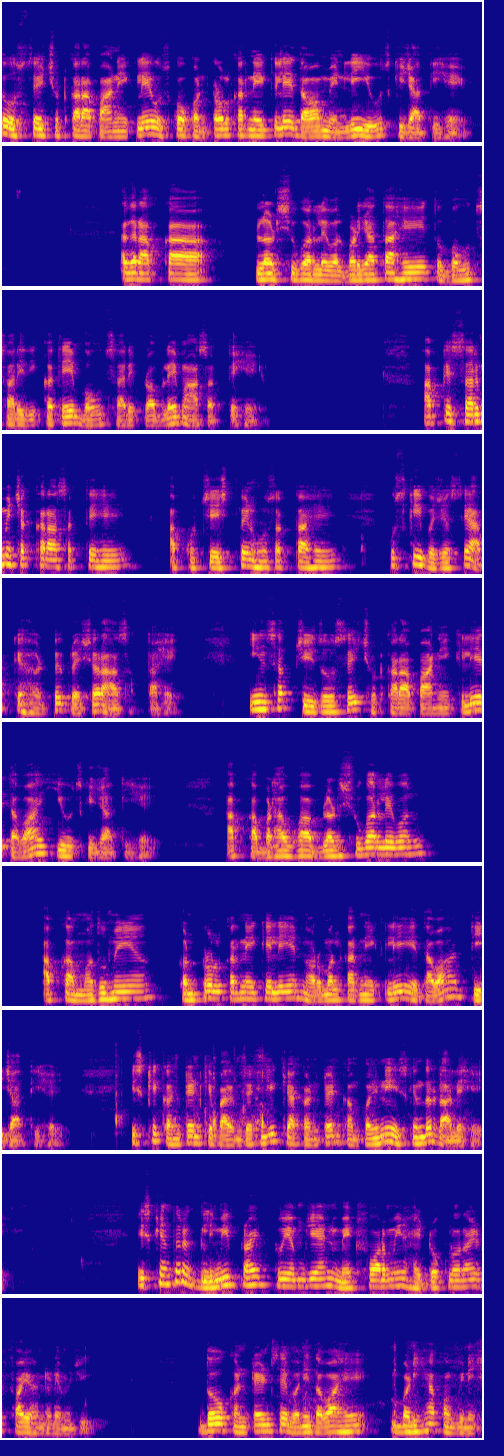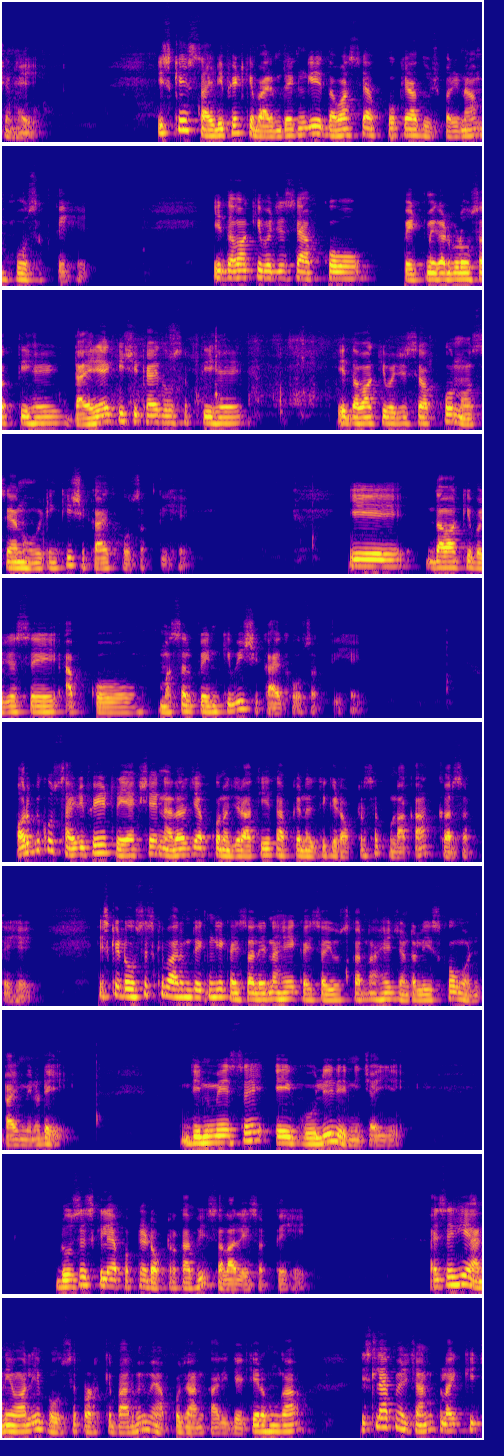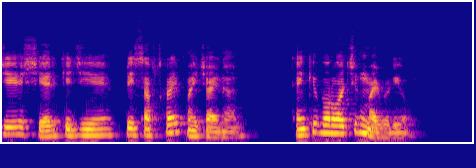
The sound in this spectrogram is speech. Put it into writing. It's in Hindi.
तो उससे छुटकारा पाने के लिए, उसको कंट्रोल करने के लिए दवा मेनली यूज़ की जाती है। अगर आपका ब्लड शुगर लेवल बढ़ जाता है तो बहुत सारी दिक्कतें, बहुत सारे प्रॉब्लम आ सकते हैं। आपके सर में चक्कर आ सकते हैं, आपको चेस्ट पेन हो सकता है, उसकी वजह से आपके हार्ट पे प्रेशर आ सकता है। इन सब चीज़ों से छुटकारा पाने के लिए दवा यूज़ की जाती है। आपका बढ़ा हुआ ब्लड शुगर लेवल आपका मधुमेह कंट्रोल करने के लिए नॉर्मल करने के लिए ये दवा दी जाती है। इसके कंटेंट के बारे में देखेंगे, क्या कंटेंट कंपनी ने इसके अंदर डाले हैं। इसके अंदर glimepiride two M G and metformin hydrochloride five hundred M G दो कंटेंट से बनी दवा है, बढ़िया कॉम्बिनेशन है। इसके साइड इफ़ेक्ट के बारे में देखेंगे दवा से आपको क्या दुष्परिणाम हो सकते हैं। ये दवा की वजह से आपको पेट में गड़बड़ हो सकती है, डायरिया की शिकायत हो सकती है, ये दवा की वजह से आपको नोसियान वोमिटिंग की शिकायत हो सकती है। ये दवा की वजह से आपको मसल पेन की भी शिकायत हो सकती है। और भी कुछ साइड इफ़ेक्ट रिएक्शन एलर्जी आपको नज़र आती है तो आपके नज़दीकी डॉक्टर से मुलाकात कर सकते हैं। इसके डोसेस के बारे में देखेंगे, कैसा लेना है, कैसा यूज़ करना है। जनरली इसको वन टाइम इन डे दिन में से एक गोली लेनी चाहिए। डोसेस के लिए आप अपने डॉक्टर का भी सलाह ले सकते हैं। ऐसे ही आने वाले बहुत से प्रोडक्ट के बारे में मैं आपको जानकारी देते रहूँगा। इसलिए आप मेरे चैनल को लाइक कीजिए शेयर कीजिए। Please subscribe my channel thank you for watching my video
